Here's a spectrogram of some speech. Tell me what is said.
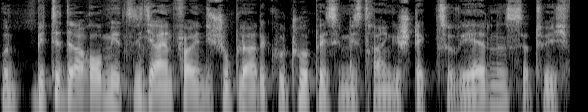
und bitte darum, jetzt nicht einfach in die Schublade Kulturpessimist reingesteckt zu werden. Das ist natürlich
